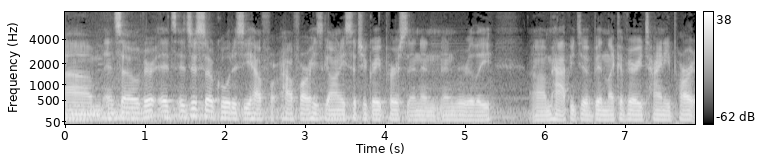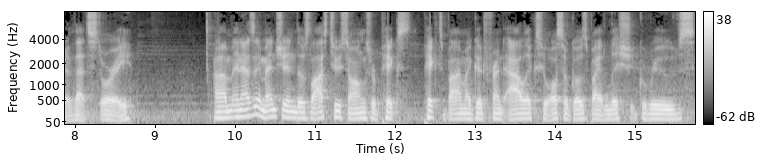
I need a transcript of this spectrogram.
Um, and so very, it's it's just so cool to see how far, how far he's gone. He's such a great person, and and we're really um, happy to have been like a very tiny part of that story. Um, and as I mentioned, those last two songs were picked picked by my good friend Alex, who also goes by Lish Grooves.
